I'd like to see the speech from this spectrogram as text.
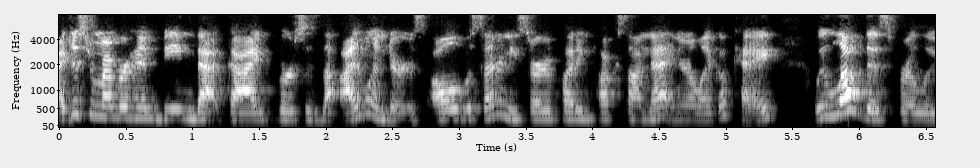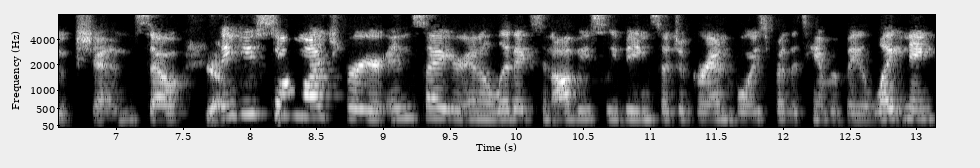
I just remember him being that guy versus the Islanders. All of a sudden, he started putting pucks on net, and you're like, okay, we love this for Luke Schenn. So yeah. thank you so much for your insight, your analytics, and obviously being such a grand voice for the Tampa Bay Lightning.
